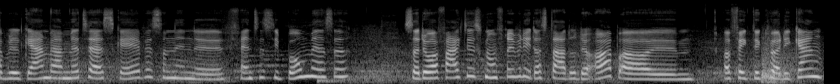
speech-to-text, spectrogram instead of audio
og ville gerne være med til at skabe sådan en øh, fantasy-bogmesse. Så det var faktisk nogle frivillige, der startede det op og, øh, og fik det kørt i gang.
